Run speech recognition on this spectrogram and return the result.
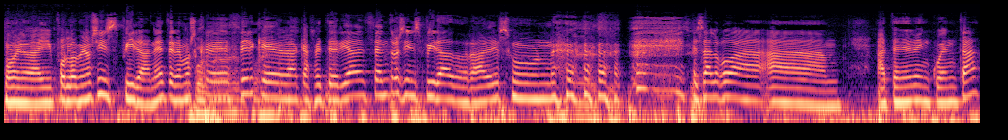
Bueno, ahí por lo menos inspiran, ¿eh? Tenemos que decir que la cafetería del centro es inspiradora, es un... es algo a, tener en cuenta.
